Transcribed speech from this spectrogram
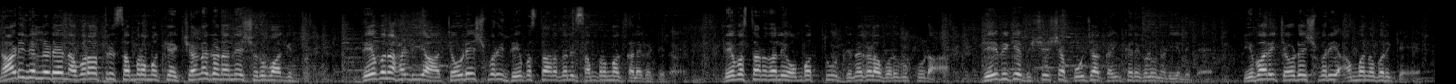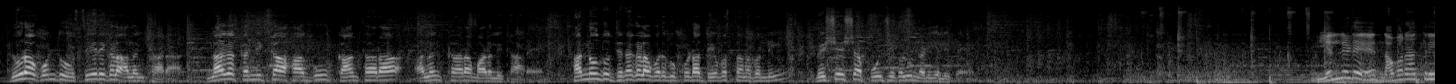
ನಾಡಿನೆಲ್ಲೆಡೆ ನವರಾತ್ರಿ ಸಂಭ್ರಮಕ್ಕೆ ಕ್ಷಣಗಣನೆ ಶುರುವಾಗಿದ್ದು ದೇವನಹಳ್ಳಿಯ ಚೌಡೇಶ್ವರಿ ದೇವಸ್ಥಾನದಲ್ಲಿ ಸಂಭ್ರಮ ಕಳೆಗಟ್ಟಿದೆ. ದೇವಸ್ಥಾನದಲ್ಲಿ ಒಂಬತ್ತು ದಿನಗಳವರೆಗೂ ಕೂಡ ದೇವಿಗೆ ವಿಶೇಷ ಪೂಜಾ ಕೈಂಕರ್ಯಗಳು ನಡೆಯಲಿವೆ. ಈ ಬಾರಿ ಚೌಡೇಶ್ವರಿ ಅಮ್ಮನವರಿಗೆ ನೂರ ಒಂದು ಸೀರೆಗಳ ಅಲಂಕಾರ, ನಾಗಕನ್ನಿಕಾ ಹಾಗೂ ಕಾಂತಾರ ಅಲಂಕಾರ ಮಾಡಲಿದ್ದಾರೆ. ಹನ್ನೊಂದು ದಿನಗಳವರೆಗೂ ಕೂಡ ದೇವಸ್ಥಾನದಲ್ಲಿ ವಿಶೇಷ ಪೂಜೆಗಳು ನಡೆಯಲಿವೆ. ಎಲ್ಲೆಡೆ ನವರಾತ್ರಿ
